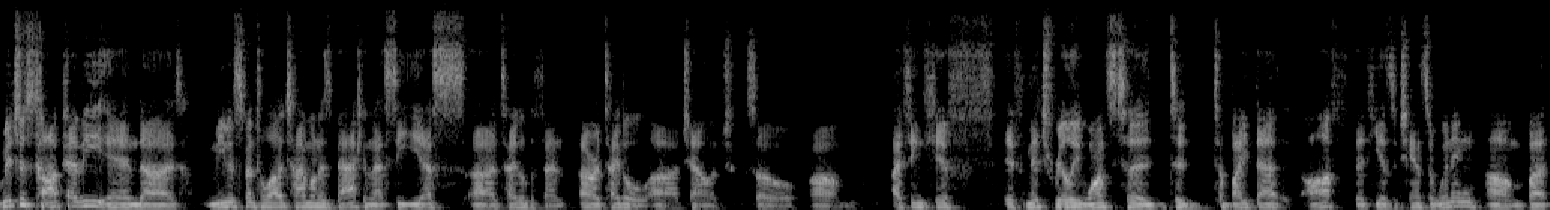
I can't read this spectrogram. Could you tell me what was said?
Mitch is top heavy, and uh, Mima spent a lot of time on his back in that CES uh, title defense or title uh, challenge. So um, I think if if Mitch really wants to to to bite that off, that he has a chance of winning. Um, but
